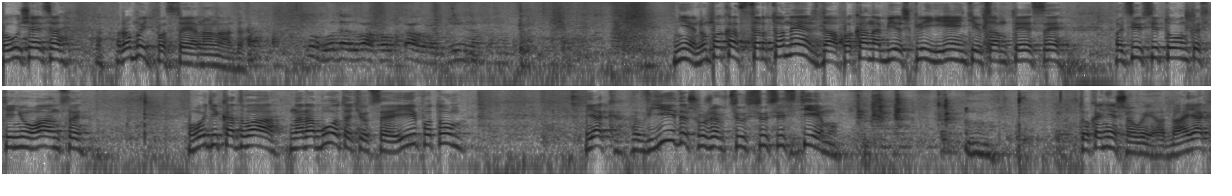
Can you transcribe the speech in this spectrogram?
виходить, робити постійно треба. Ну, года два повкалывать, длинно там. Ні, ну поки стартанеш, да, поки наб'єш клієнтів, там те все, оці всі тонкості, нюанси. Годіка два наработать усе і потім, як в'їдеш уже в цю всю систему, то, звісно, вигодно. А як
